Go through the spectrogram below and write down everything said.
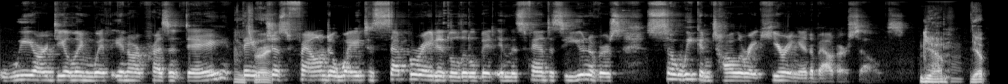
we are dealing with in our present day That's they've right. just found a way to separate it a little bit in this fantasy universe so we can tolerate hearing it about ourselves yeah. Yep.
